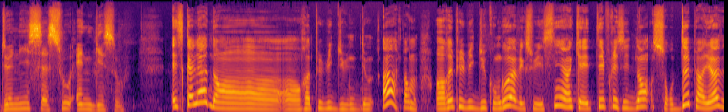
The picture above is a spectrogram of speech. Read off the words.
Denis Sassou Nguesso. Escalade en, en République du, du- ah, pardon, en République du Congo avec celui-ci, hein, qui a été président sur deux périodes,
